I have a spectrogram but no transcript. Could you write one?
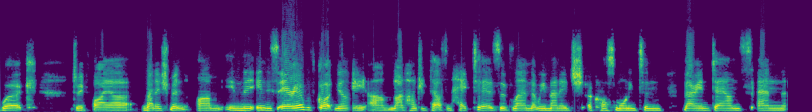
work doing fire management um, in the in this area. We've got nearly um, 900,000 hectares of land that we manage across Mornington, Marion Downs, and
